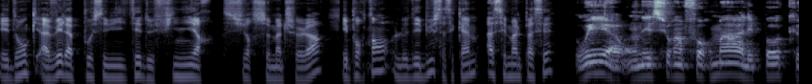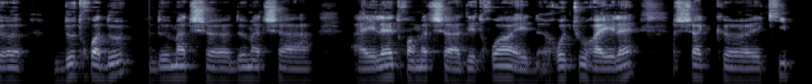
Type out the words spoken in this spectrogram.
et donc avait la possibilité de finir sur ce match-là. Et pourtant, le début, ça s'est quand même assez mal passé. Oui, on est sur un format à l'époque 2-3-2, euh, deux matchs, euh, deux matchs à, à LA, trois matchs à Détroit et retour à LA. Chaque euh, équipe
